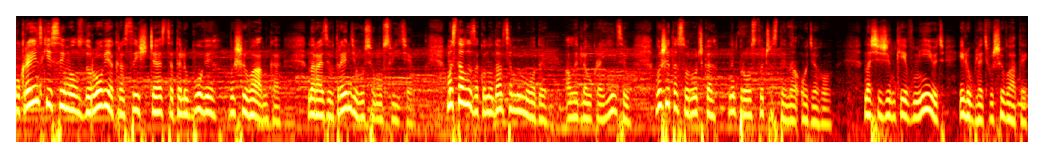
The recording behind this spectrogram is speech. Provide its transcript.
Український символ здоров'я, краси, щастя та любові вишиванка. Наразі в тренді в усьому світі. Ми стали законодавцями моди, але для українців вишита сорочка не просто частина одягу. Наші жінки вміють і люблять вишивати.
